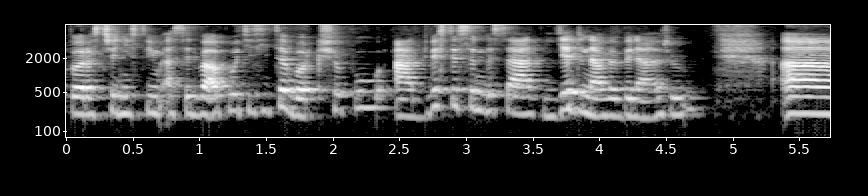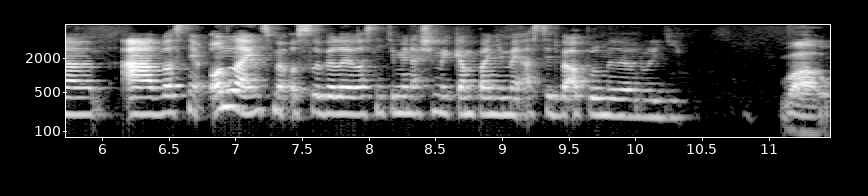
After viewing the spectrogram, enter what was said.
prostřednictvím asi 2,5 tisíce workshopů a 271 webinářů. Uh, a vlastně online jsme oslovili vlastně těmi našimi kampaněmi asi 2,5 milionu lidí. Wow,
